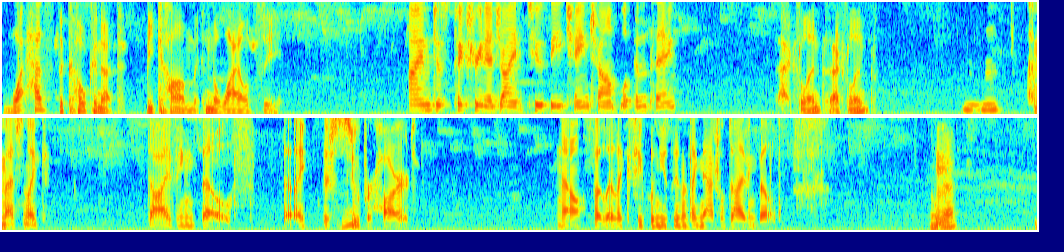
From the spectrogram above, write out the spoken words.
what has the coconut become in the Wildsea? I'm just picturing a giant toothy chain chomp looking thing. Excellent, excellent. hmm I imagine like diving bells that like they're super hard now, but like, like people can use them as like natural diving bells. Okay. Hmm.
